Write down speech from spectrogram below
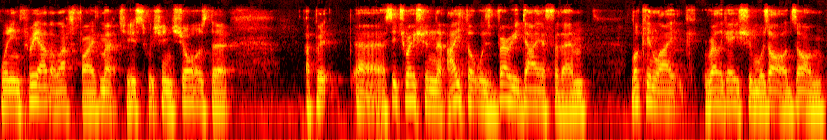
winning three out of the last five matches, which ensures that a, uh, a situation that I thought was very dire for them, looking like relegation was odds on,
